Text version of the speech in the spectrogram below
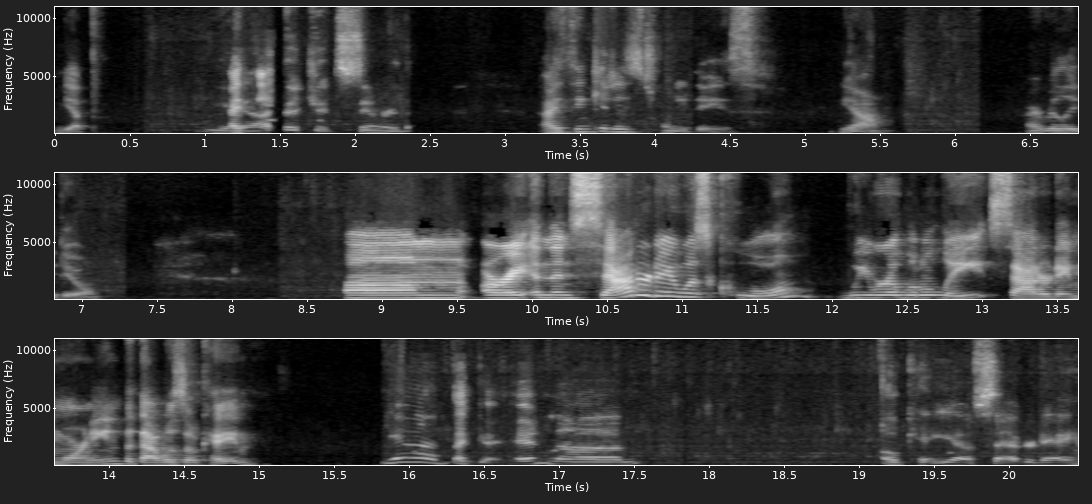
yep Yeah, I, bet you it's sooner than. I think it is 20 days. Yeah. I really do. Um all right and then Saturday was cool. We were a little late Saturday morning, but that was okay. Yeah, and um, okay, yeah, Saturday.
